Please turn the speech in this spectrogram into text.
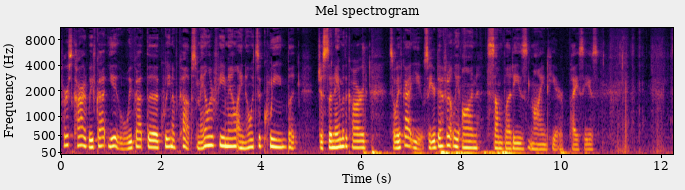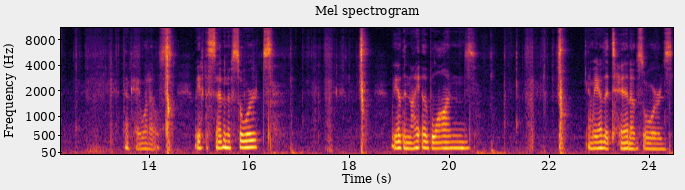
First card, we've got you. We've got the Queen of Cups, male or female. I know it's a queen, but just the name of the card. So we've got you. So you're definitely on somebody's mind here, Pisces. Okay, what else? We have the Seven of Swords. We have the Knight of Wands. And we have the Ten of Swords.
